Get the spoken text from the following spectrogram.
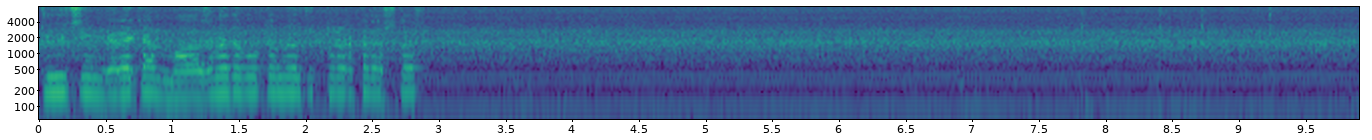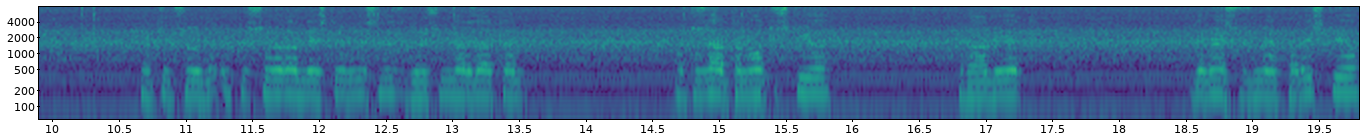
Tüy için gereken malzeme de burada mevcuttur arkadaşlar. Ekip şurada, şuradan değiştirebilirsiniz. Dönüşümler zaten 30 artan 30 istiyor. Kraliyet de 500 M para istiyor.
